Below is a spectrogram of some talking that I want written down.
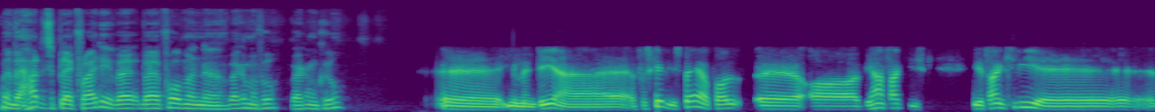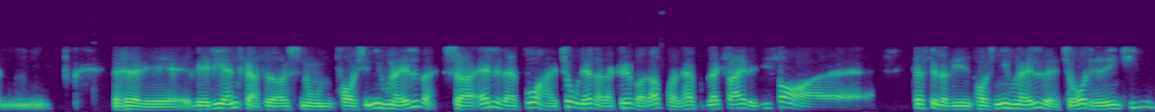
Men hvad har det til Black Friday? Hvad, hvad, får man, øh, hvad kan man få? Hvad kan man købe? Øh, jamen, det er forskellige spagophold, øh, og vi har faktisk, vi har faktisk lige, øh, hvad hedder det, vi har lige anskaffet os nogle Porsche 911, så alle, der bor her i to nætter, der køber et ophold her på Black Friday, de får, øh, der stiller vi en Porsche 911 til rådighed i en time,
